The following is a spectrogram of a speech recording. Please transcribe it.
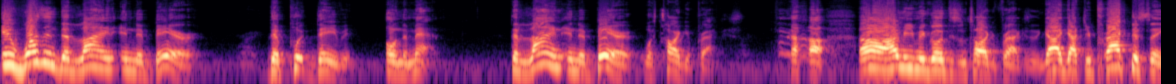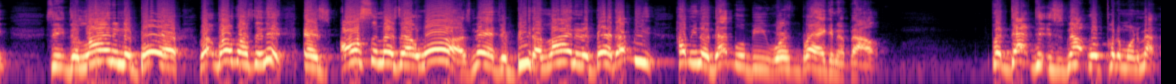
it wasn't the lion and the bear right. that put David on the map. The lion and the bear was target practice. oh, I'm even going through some target practicing. God got you practicing. See, the lion and the bear, what wasn't it? As awesome as that was, man, to beat a lion and a bear, that be, how many know that will be worth bragging about? But that is not what put him on the map.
